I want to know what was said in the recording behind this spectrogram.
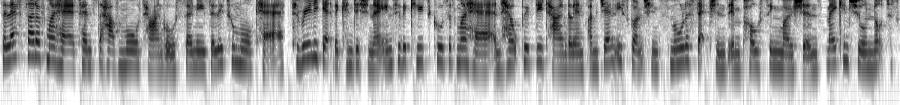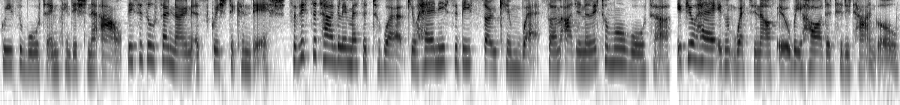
The left side of my hair tends to have more tangles so needs a little more care. To really get the conditioner into the cuticles of my hair and help with detangling, I'm gently scrunching smaller sections in pulsing motions, making sure not to squeeze the water and conditioner out. This is also known as squish to condish. For this detangling method to work, your hair needs to be soaking wet, so I'm adding a little more water. If your hair isn't wet enough, it will be harder to detangle.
